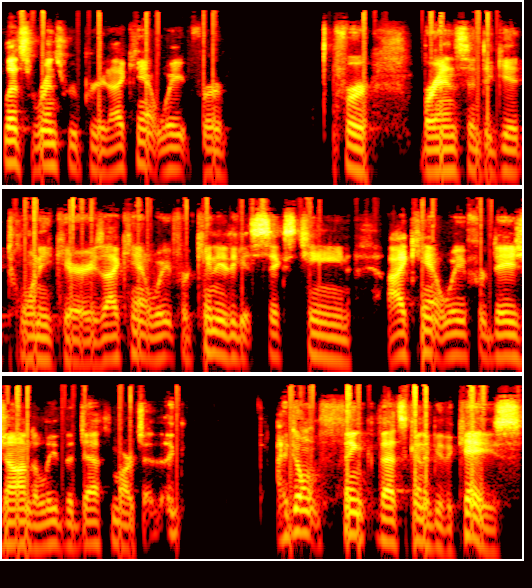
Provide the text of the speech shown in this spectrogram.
let's rinse repeat." I can't wait for for Branson to get 20 carries. I can't wait for Kenny to get 16. I can't wait for Daijun to lead the death march. I don't think that's going to be the case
